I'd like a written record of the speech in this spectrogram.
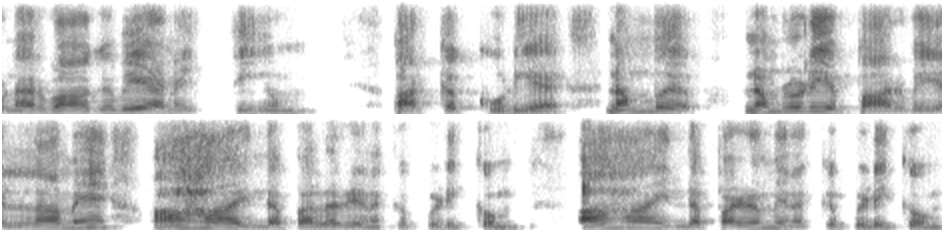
உணர்வாகவே அனைத்தையும் பார்க்கக்கூடிய நம்ம நம்மளுடைய பார்வை எல்லாமே ஆஹா இந்த பலர் எனக்கு பிடிக்கும் ஆஹா இந்த பழம் எனக்கு பிடிக்கும்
